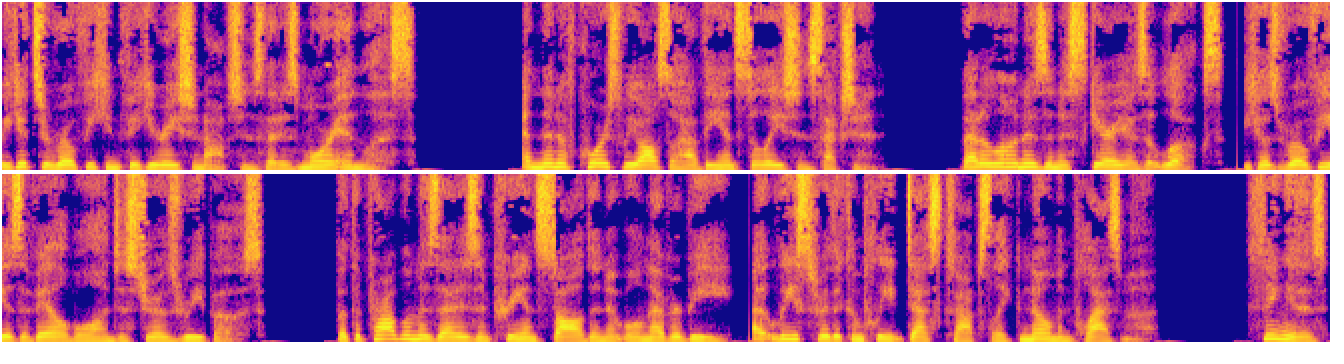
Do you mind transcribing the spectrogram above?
we get to Rofi configuration options that is more endless. And then of course we also have the installation section. That alone isn't as scary as it looks, because Rofi is available on distros repos. But the problem is that isn't pre-installed and it will never be, at least for the complete desktops like GNOME and Plasma. Thing is,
